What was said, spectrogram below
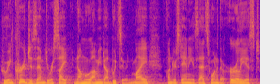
who encourages them to recite Namu Amida Butsu. And my understanding is that's one of the earliest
